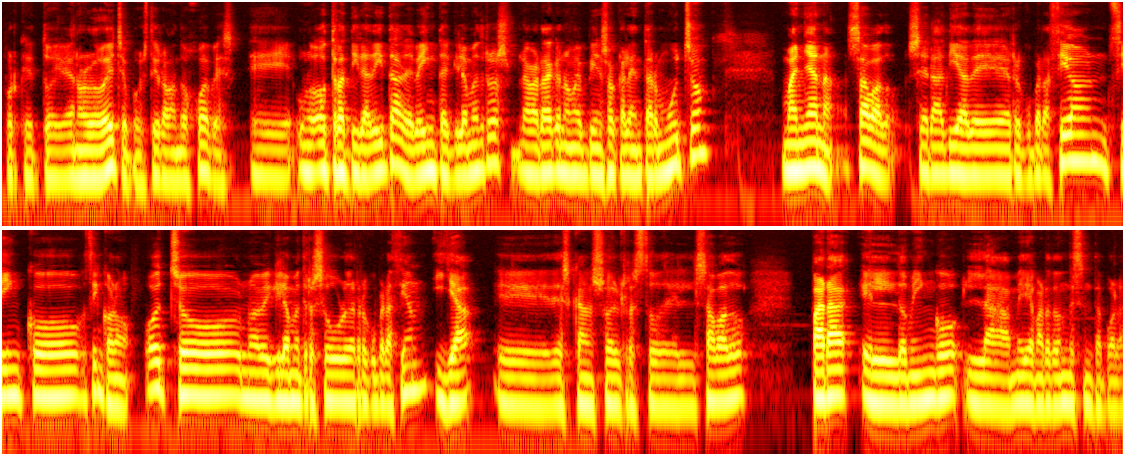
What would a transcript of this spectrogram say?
porque todavía no lo he hecho, porque estoy grabando jueves, eh, otra tiradita de 20 kilómetros. La verdad que no me pienso calentar mucho. Mañana, sábado, será día de recuperación, 5, 5 no, 8, 9 kilómetros seguro de recuperación y ya eh, descanso el resto del sábado para el domingo la media maratón de Santa Pola.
